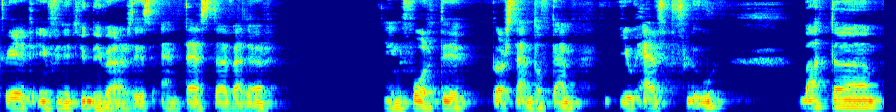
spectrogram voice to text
create infinite universes and test whether in 40% of them you have flu. But um,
